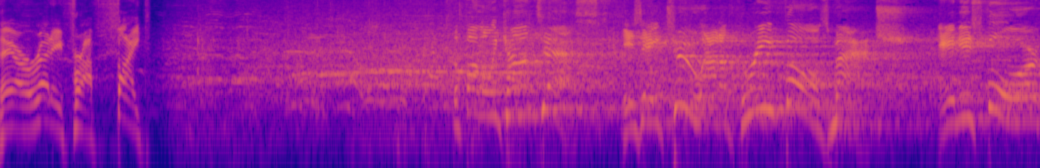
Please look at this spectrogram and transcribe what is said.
They are ready for a fight. The following contest is a two out of three falls match and is for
